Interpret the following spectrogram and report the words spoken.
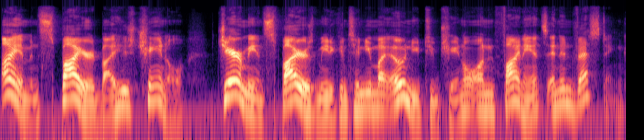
I am inspired by his channel. Jeremy inspires me to continue my own YouTube channel on finance and investing.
